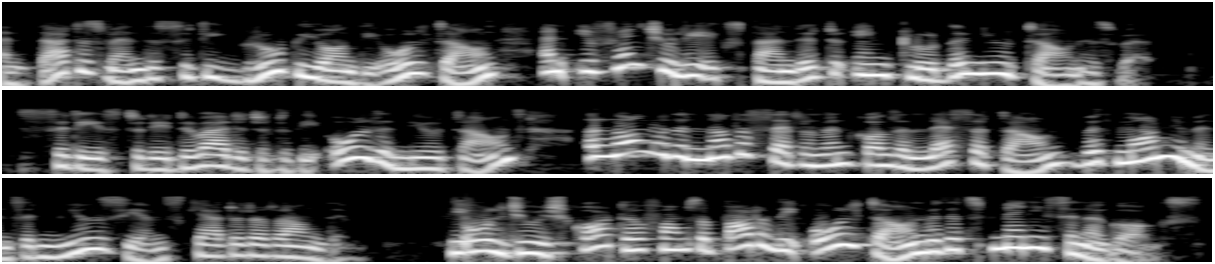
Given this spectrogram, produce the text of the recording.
And that is when the city grew beyond the old town and eventually expanded to include the new town as well. City is today divided into the old and new towns, along with another settlement called the Lesser Town, with monuments and museums scattered around them. The old Jewish quarter forms a part of the old town with its many synagogues.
